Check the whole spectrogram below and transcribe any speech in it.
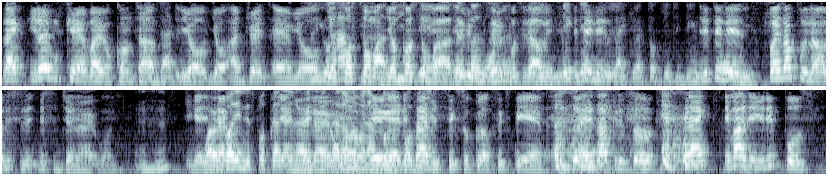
Like you don't even care about your contacts, exactly. your your address, um, your so you your customers, your customers. Let me, let me put it that way. Make the them thing feel is, like you are talking to them. The thing always. is, for example, now this is this is January one. Mm-hmm. We're recording this podcast yeah, January, 1st. I don't know when yeah, I'm going yeah, to publish it. The time is 6 o'clock, 6 p.m. so exactly, so like imagine you didn't post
